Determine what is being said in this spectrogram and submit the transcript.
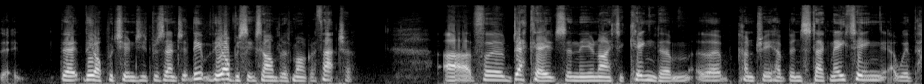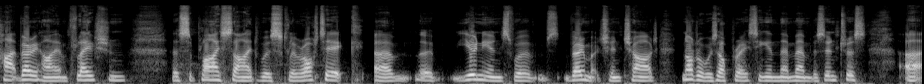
the, the opportunity presented. The, the obvious example is Margaret Thatcher. Uh, for decades in the United Kingdom, the country had been stagnating with high, very high inflation. The supply side was sclerotic. Um, the unions were very much in charge, not always operating in their members' interests. Uh,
